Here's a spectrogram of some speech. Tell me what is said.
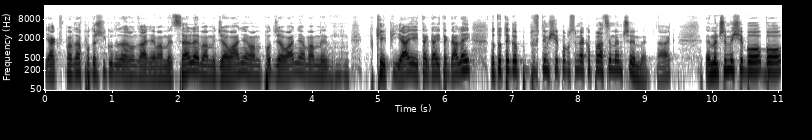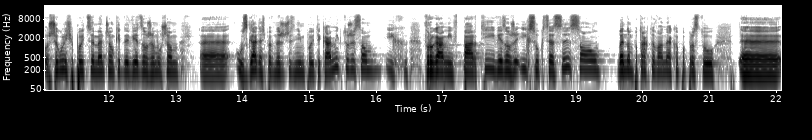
jak prawda, w podręczniku do zarządzania. Mamy cele, mamy działania, mamy poddziałania, mamy KPI i tak dalej, i tak dalej. No to tego w tym się po prostu jako Polacy męczymy. Tak? Męczymy się, bo, bo szczególnie się politycy męczą, kiedy wiedzą, że muszą e, uzgadniać pewne rzeczy z innymi politykami, którzy są ich wrogami w partii i wiedzą, że ich sukcesy są będą potraktowane jako po prostu e, e,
